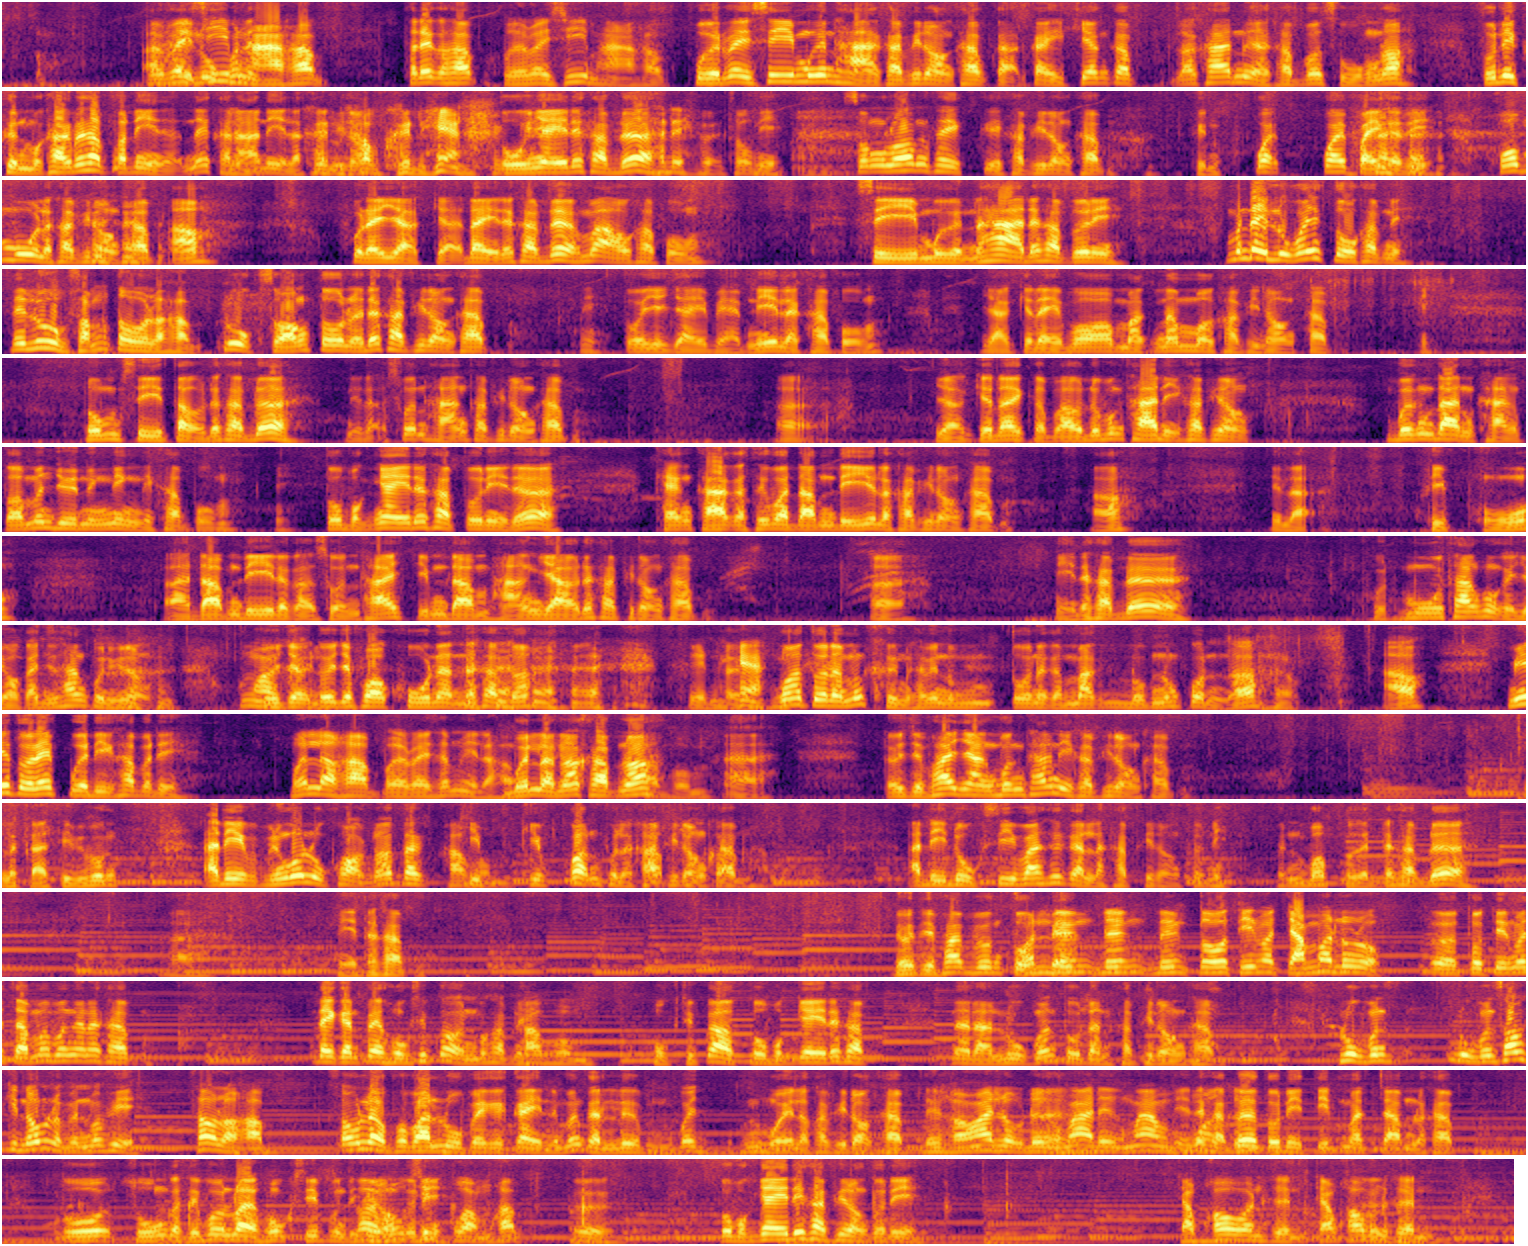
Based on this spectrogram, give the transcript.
เปิดให้ไว้ลูกซีมมันหาครับเท่าไหรก็ครับเปิดไว้ซีมหาครับเปิดไว้สี่หมื่นหาครับพี่น้องครับกะไก่เคียงกับราคาเนื้อครับว่าสูงเนาะตัวนี้ขึ้นมาครั้งนะครับตอนนี้เนี่ยในขณะนี้แหละครับขึ้นพี่คน้รัอบงขึ้นแห้งตัวใหญ่เด้อครับเด้อได้เปิดทบนี่ทรงร้องไทยครับพี่น้องครับ ขึ้นปล่อยปล่อยไปกันดิพบหมูแหละครับพี่น้องครับเอาผู้ใดอยากจะได้นะครับเด้อมาเอาครับ ผมสี่หมื่นห้าเด้อครับตัวนี้ มันได้ลูกไว้ตัวครับนี่ได้ลูกสองตัวแล้วครับ ลูกสองตัวเลยเด้อครับพี่น้องครับนี่ตัวใหญ่ๆแบบนี้แหละครับ ผม อยากจะได้บ่อมักน้ำบ่ครับพี่น้องครับนี่นมสีเต่าเด้อครับเด้อนี่แหละส่วนหางครับพี่น้องครับเอ่ออยากจะได้กับเอาเด้อเบื้องทานี่ครับพี่น้องเบื้องด้านข้างตอนมันยืนนิ่งๆนี่ครับผมนี่ตัวบักใหญ่เด้อครับตัวนี้เด้อแข้งขาก็ถือว่าดำดีอยู่แหละครับพี่น้องครับ เอานี่แหละคลิปหูอ่าดำดีแล้วก็ส่วนท้ายจิ้มดำหางยาวเด้อครับพี่น้องครับเออนี่นะครับเด้อผุดหมูทางพุ่นกับหยอกกันอยู่ทางพุ่นพี่น้องโดยเฉโดยเฉพาะครูนั่นนะครับเนาะขึ้นเออแห้งว่าตัวนั้นมันขึ้นครับเป็นตัวนั้นกับมักดมน้ำก้นเนาะครับเอามีตัวได้เปิดดีครับบัดนี้เหมือนแล้วครับเปิดไว้ซ้ำนี่แหละครับเหมือนแล้วเนาะครับเนาะครับผมอ่าโดยเฉพาะยางเบื้องทางนี่ครับพี่น้องครับแล้วก็สิไปเบื้องอันนี้เป็นงวลูกขอกเนาะแต่คลิปคลิปก้อนพุ่นแหละครับพี่น้องครับ อันนี้ลูกซีไว้คือกันแหละครับพี่น้องตัวนี้เป็นบ่เปิดนะครับเด้ออ่านี่นะครับเดี๋ยวสิพาไปเบื้องตัวคนแปดึดงดึงดึงตัวตีนมาจำมาลูกเออตัวตีนมาจำมาเบื้องกันนะครับ ได้กันไป60ก้อนบ่ครับๆนี่ ครับผม69ตัวบักใหญ่นะครับนั่นแหละลูกมันตัวนั้นครับพี่น้องครับ ลูกมันลูกมันเศร้ากินนมหรือเป็นวะพี่เท่าเหรอครับ เศร้าแล้วเพอบานลูกไปไกลๆเนี่ยมันก็เริ่มว่าหุนหวยแล้วครับพี่น้องครับดึงเขามาลูกดึงออกมาดึงออกมานี่นะครับเรื่องตัวนี้ติดมาจำแล้วครับ ตัวสูงกับสิบร้อยหกสิบปุ่นที่ร้อยพี่น้หองกตัวสิบนี้กว่าครับ เออ ตัวบักใหญ่เด้ครับพี่น้องตัวนี้จับเข้ามันขึ้นจับเข้ามันขึ้น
